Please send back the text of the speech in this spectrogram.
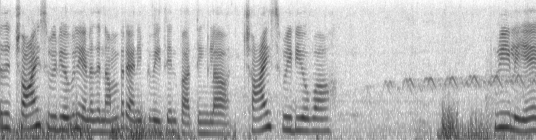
உங்களது சாய்ஸ் வீடியோவில் எனது நம்பர் அனுப்பி வைத்தேன் பார்த்தீங்களா? சாய்ஸ் வீடியோவா புரியலையே.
